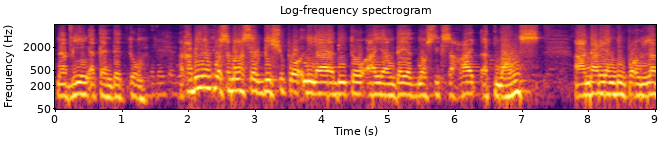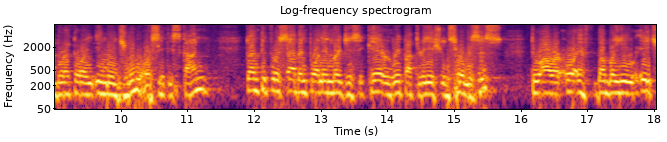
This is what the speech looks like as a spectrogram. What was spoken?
na being attended to. Uh, Kabilang po sa mga serbisyo po nila dito ay ang diagnostic sa heart at lungs. Uh, nariyan din po ang laboratory imaging or CT scan. 24-7 po ang emergency care and repatriation services to our OFWH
